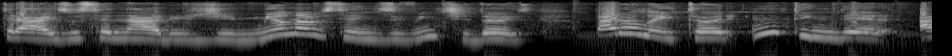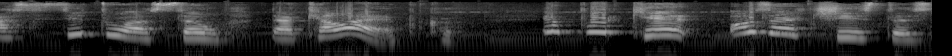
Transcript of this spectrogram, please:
traz o cenário de 1922 para o leitor entender a situação daquela época. E por que os artistas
